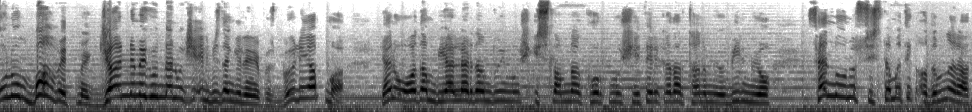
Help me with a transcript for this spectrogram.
onu mahvetmek, cehenneme göndermek için elimizden geleni yapıyoruz. Böyle yapma. Yani o adam bir yerlerden duymuş, İslam'dan korkmuş, yeteri kadar tanımıyor, bilmiyor. Sen de onu sistematik adımlar at.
